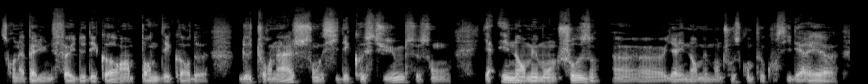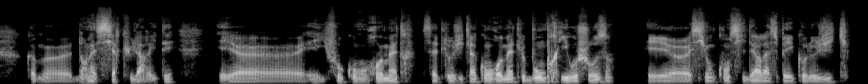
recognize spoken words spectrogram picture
ce qu'on appelle une feuille de décor, un pan de décor de, tournage, ce sont aussi des costumes, il y a énormément de choses, euh, il y a énormément de choses qu'on peut considérer euh, comme dans la circularité, et, et il faut qu'on remette cette logique-là, qu'on remette le bon prix aux choses, et si on considère l'aspect écologique,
